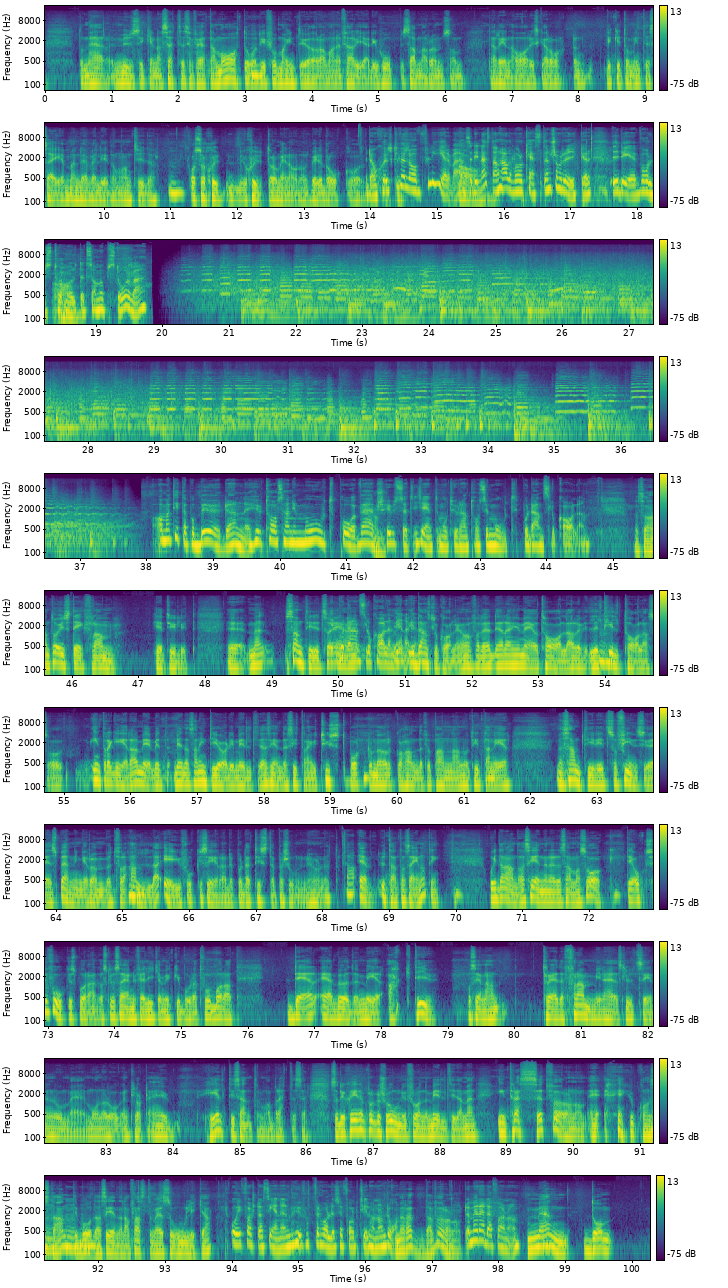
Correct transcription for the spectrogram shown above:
de här musikerna sätter sig för att äta mat. Då. Det får man ju inte göra om man är färgad ihop i samma rum som den rena ariska arten. Vilket de inte säger, men det är väl det de antyder. Och så skjut, skjuter de en av dem, så blir det bråk. Och De skjuter väl av fler? Va? Alltså Ja. det är nästan halva orkestern som ryker i det våldstumultet som uppstår. va? Om man tittar på böden, hur tas han emot på värdshuset gentemot hur han tas emot på danslokalen? Alltså, han tar ju steg fram, helt tydligt. Eh, Men samtidigt så På är han... danslokalen menar I, du? I danslokalen, ja. För där, där är han ju med och talar, eller Mm. tilltalas och interagerar med. med Medan han inte gör det i medeltida scen, där sitter han ju tyst bort och mörk och handen för pannan och tittar ner. Men samtidigt så finns ju en spänning i rummet för alla är ju fokuserade på den tysta personen i hörnet. Ja. Utan att han säger någonting. Och i den andra scenen är det samma sak. Det är också fokus på den. Jag skulle säga ungefär lika mycket båda två. Bara att där är Böde mer aktiv. Och sen när han träder fram i den här slutscenen då med monologen, klart han är ju helt i centrum av berättelsen. Så det sker en progression ifrån det medeltida men intresset för honom är, är ju konstant i båda scenerna fast de är så olika. Och i första scenen, hur förhåller sig folk till honom då? De är rädda för honom. De är rädda för honom. Men de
